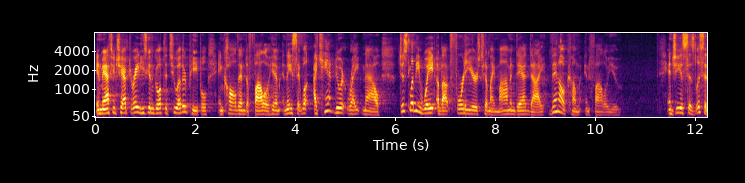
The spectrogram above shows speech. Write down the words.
In Matthew chapter 8, he's going to go up to two other people and call them to follow him. And they say, Well, I can't do it right now. Just let me wait about 40 years till my mom and dad die. Then I'll come and follow you. And Jesus says, Listen,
